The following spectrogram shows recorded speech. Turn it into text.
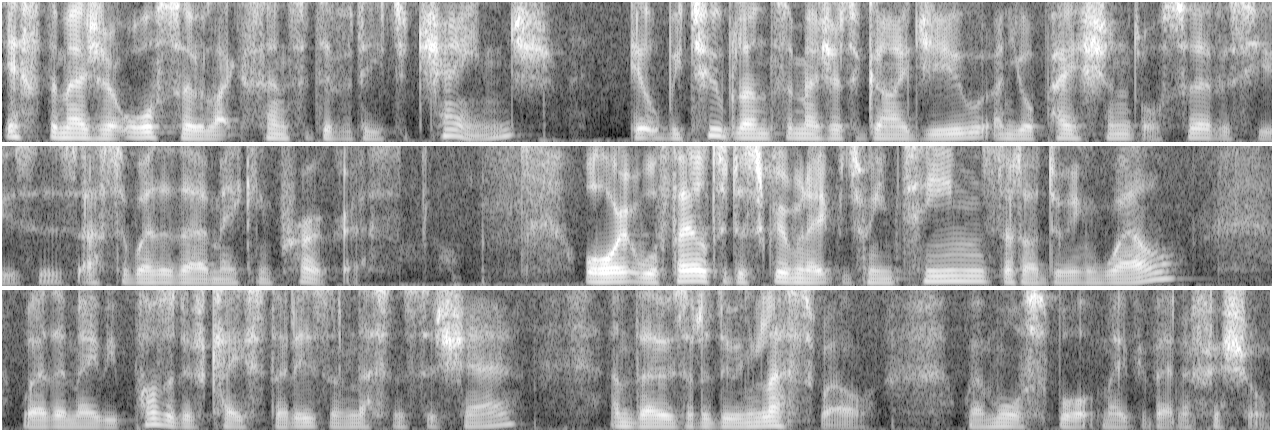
If the measure also lacks sensitivity to change, it will be too blunt a measure to guide you and your patient or service users as to whether they are making progress. Or it will fail to discriminate between teams that are doing well, where there may be positive case studies and lessons to share, and those that are doing less well, where more support may be beneficial.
